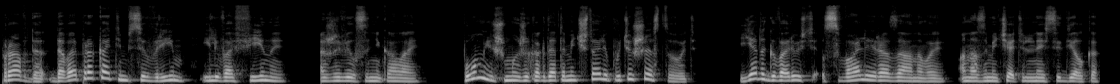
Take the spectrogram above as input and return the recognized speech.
«Правда, давай прокатимся в Рим или в Афины», – оживился Николай. «Помнишь, мы же когда-то мечтали путешествовать? Я договорюсь с Валей Розановой, она замечательная сиделка,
